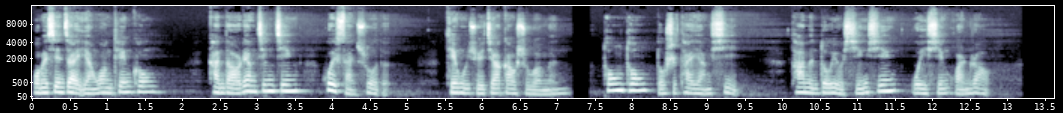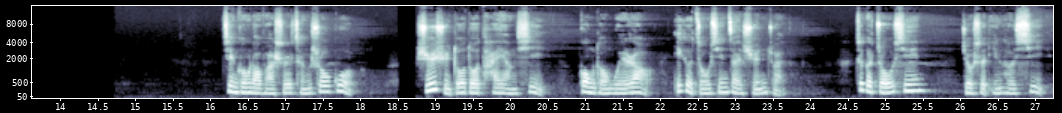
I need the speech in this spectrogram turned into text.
我们现在仰望天空，看到亮晶晶、会闪烁的，天文学家告诉我们，通通都是太阳系，它们都有行星、卫星环绕。净空老法师曾说过，许许多多太阳系共同围绕一个轴心在旋转，这个轴心就是银河系。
